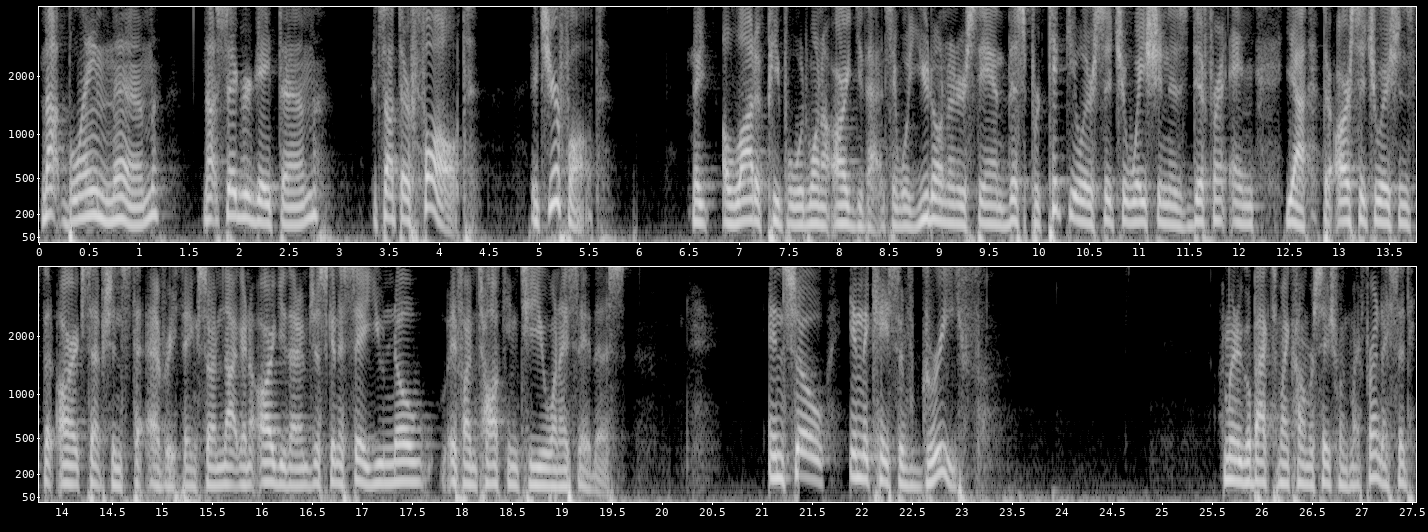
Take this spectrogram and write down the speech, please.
Not blame them, not segregate them. It's not their fault, it's your fault. Now, a lot of people would want to argue that and say, well, you don't understand. This particular situation is different. And yeah, there are situations that are exceptions to everything. So I'm not going to argue that. I'm just going to say, you know, if I'm talking to you when I say this. And so, in the case of grief, I'm going to go back to my conversation with my friend. I said,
